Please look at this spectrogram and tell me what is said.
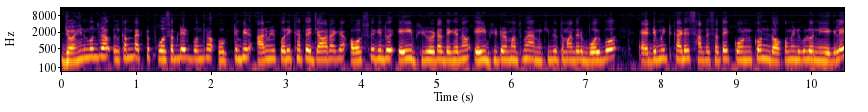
জয় হিন্দ বন্ধুরা welcome back to force update বন্ধুরা অগ্নিবীর আর্মি পরীক্ষাতে যাওয়ার আগে অবশ্যই কিন্তু এই ভিডিওটা দেখে নাও। এই ভিডিওর মাধ্যমে আমি কিন্তু তোমাদের বলব অ্যাডমিট কার্ডের সাথে সাথে কোন কোন ডকুমেন্টগুলো নিয়ে গেলে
